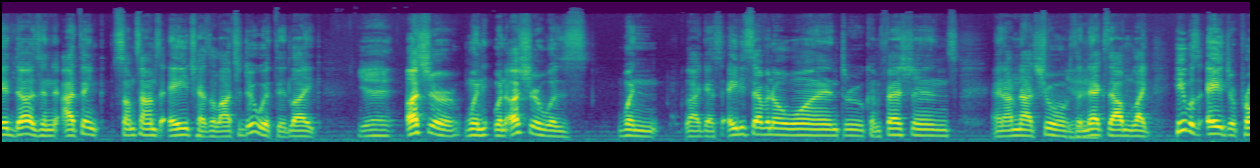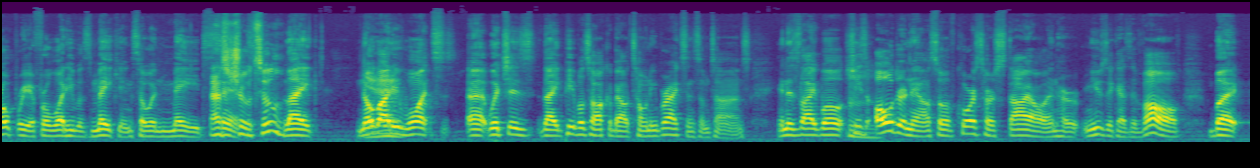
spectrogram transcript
It does, and I think sometimes age has a lot to do with it. Like Yeah. Usher, when when Usher was when I guess eighty seven oh one through Confessions, and I'm not sure it was the next album. Like he was age appropriate for what he was making, so it made sense. That's sense. true, too. Like nobody Yeah. wants, uh, which is like people talk about Toni Braxton sometimes, and it's like, well, she's Hmm. older now, so of course her style and her music has evolved, but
